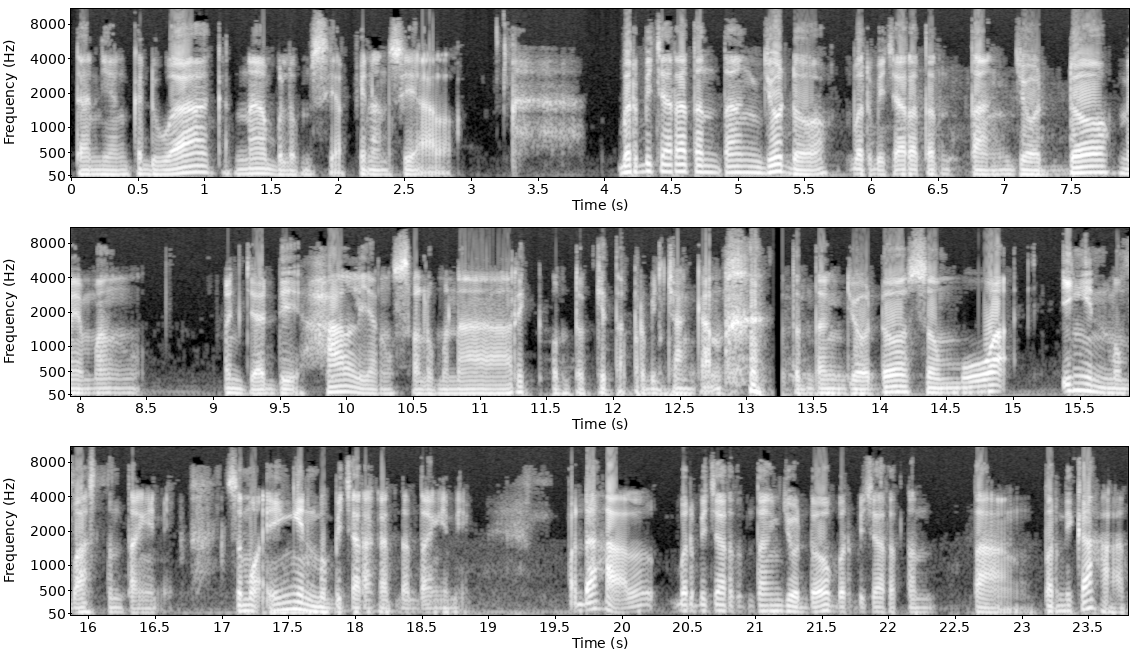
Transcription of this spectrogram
Dan yang kedua karena belum siap finansial. Berbicara tentang jodoh berbicara tentang jodoh memang menjadi hal yang selalu menarik untuk kita perbincangkan. Tentang jodoh semua ingin membahas tentang ini. Semua ingin membicarakan tentang ini. Padahal berbicara tentang jodoh berbicara tentang pernikahan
